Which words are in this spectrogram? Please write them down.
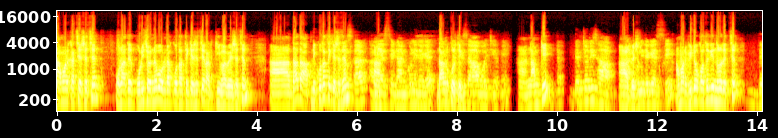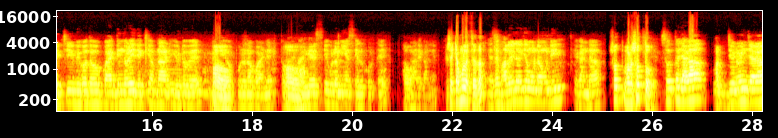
আমার কাছে এসেছেন ওনাদের পরিচয় নেব ওনারা কোথা থেকে এসেছেন আর কীভাবে এসেছেন। দাদা আপনি কোথা থেকে এসেছেন? হ্যাঁ। ডানকুনি থেকে। ডানকুনি থেকে। সাহা বলছি আমি। হ্যাঁ নাম কি? দেবজ্যোতি সাহা হ্যাঁ, বেশ। থেকে এসছি। আমার ভিডিও কতদিন ধরে দেখছেন? দেখছি বিগত কয়েকদিন ধরেই দেখছি আপনার ইউটিউবে। পুরোনো কয়েনের। তো ও। আজকে এসছি এগুলো নিয়ে সেল করতে কেমন লাগছে দাদা? এসে ভালোই লাগছে মোটামুটি এখানটা। সত্য মানে সত্য? সত্য জায়গা জেনুইন জায়গা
